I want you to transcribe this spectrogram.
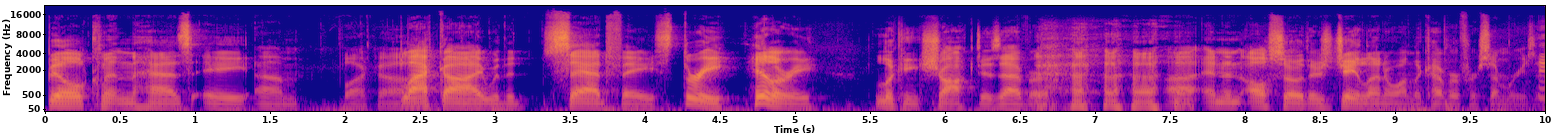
Bill Clinton has a um, Black eye. black eye with a sad face. Three, Hillary looking shocked as ever. uh, and then also, there's Jay Leno on the cover for some reason.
